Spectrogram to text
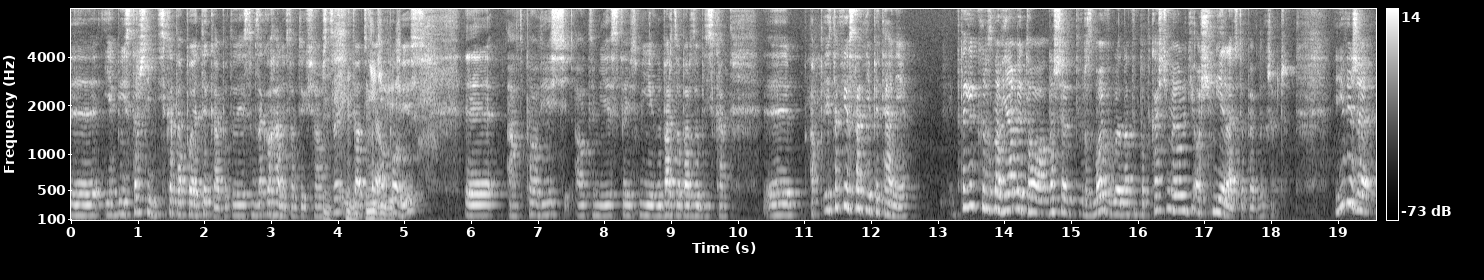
Yy, jakby jest strasznie bliska ta poetyka, bo to jestem zakochany w tamtej książce i ta Nie twoja dziwię się. Yy, a odpowiedź o tym jest, mi jakby bardzo, bardzo bliska. Yy, a jest takie ostatnie pytanie. Tak jak rozmawiamy, to nasze rozmowy w ogóle na tym podcaście mają ludzi ośmielać do pewnych rzeczy. I nie wiem, że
